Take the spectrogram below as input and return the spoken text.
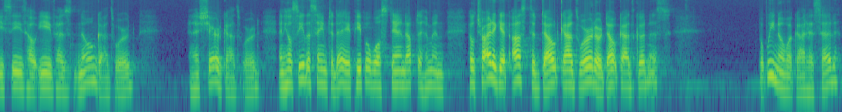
He sees how Eve has known God's word and has shared God's word. And he'll see the same today. People will stand up to him and he'll try to get us to doubt God's word or doubt God's goodness. But we know what God has said.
